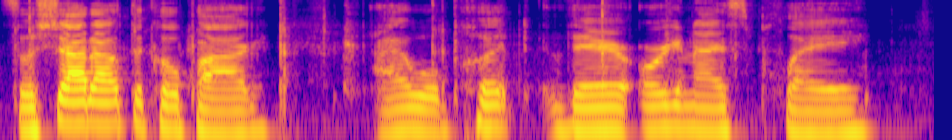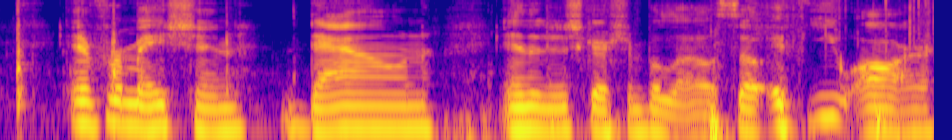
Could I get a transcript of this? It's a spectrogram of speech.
So shout out to Copag. I will put their organized play information down in the description below. So if you are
